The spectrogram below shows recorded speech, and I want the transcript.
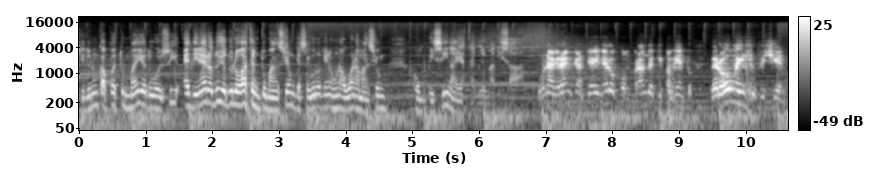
Si tú nunca has puesto un medio a tu bolsillo, el dinero tuyo tú lo gastas en tu mansión, que seguro tienes una buena mansión con piscina y hasta climatizada. Una gran cantidad de dinero comprando equipamiento, pero aún es insuficiente.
